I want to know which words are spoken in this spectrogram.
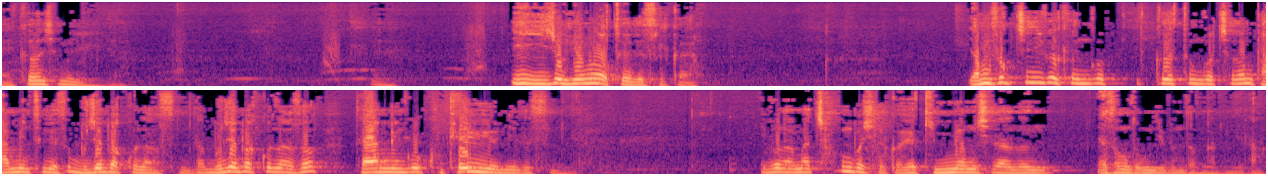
네, 그런 신문입니다. 네. 이 이종형은 어떻게 됐을까요? 양석진이가 그런 것, 그랬던 것처럼 반민특위에서 무죄 받고 나왔습니다. 무죄 받고 나서 대한민국 국회의원이 됐습니다. 이분 아마 처음 보실 거예요. 김명시라는 여성 독립운동가입니다.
